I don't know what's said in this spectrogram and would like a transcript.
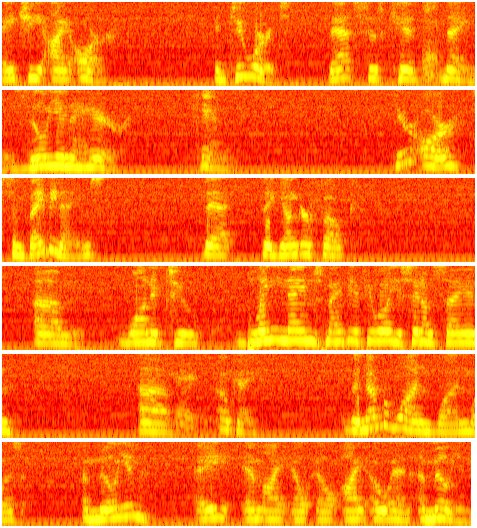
H E I R, in two words. That's his kid's name, Zillion Heir Cannon. Here are some baby names that the younger folk um, wanted to bling names, maybe, if you will. You see what I'm saying? Um, okay. The number one one was a million, A M I L L I O N, a million.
